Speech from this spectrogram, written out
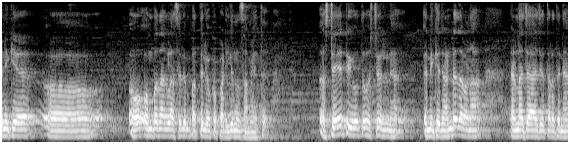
എനിക്ക് ഒമ്പതാം ക്ലാസ്സിലും പത്തിലും ഒക്കെ പഠിക്കുന്ന സമയത്ത് സ്റ്റേറ്റ് യൂത്ത് ഫെസ്റ്റിവലിന് എനിക്ക് രണ്ട് തവണ എണ്ണ ഛായാചിത്രത്തിന്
